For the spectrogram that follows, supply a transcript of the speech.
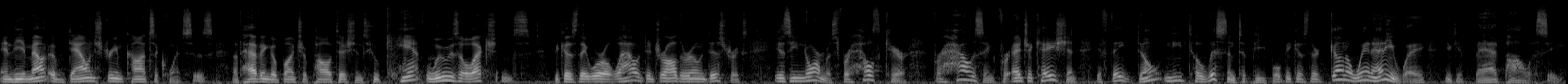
And the amount of downstream consequences of having a bunch of politicians who can't lose elections because they were allowed to draw their own districts is enormous for health care, for housing, for education. If they don't need to listen to people because they're going to win anyway, you get bad policy.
